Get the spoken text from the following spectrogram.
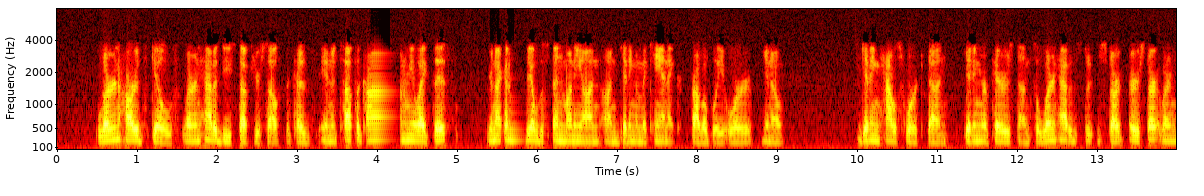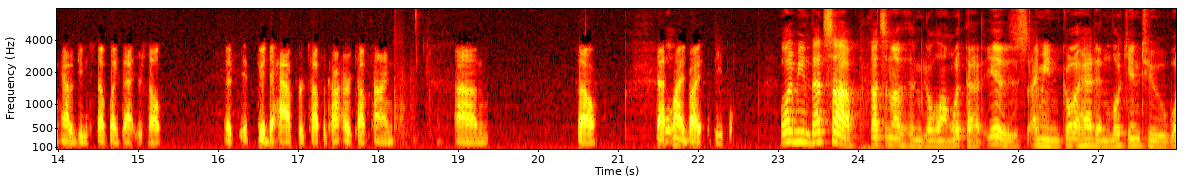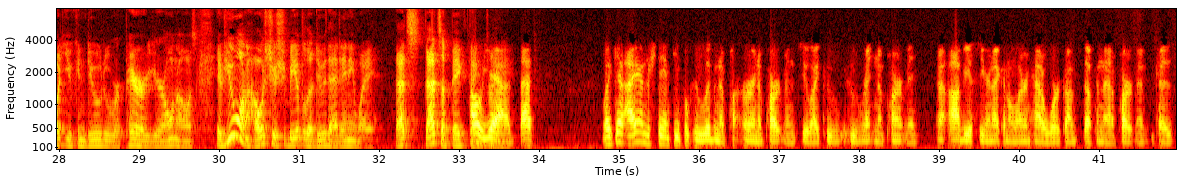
learn hard skills, learn how to do stuff yourself because in a tough economy like this, you're not going to be able to spend money on on getting a mechanic probably or you know getting housework done, getting repairs done. So learn how to st- start or start learning how to do stuff like that yourself. It's it's good to have for tough or tough times. Um, so that's Well- my advice to people. Well, I mean that's uh that's another thing to go along with that is I mean go ahead and look into what you can do to repair your own house. If you own a house, you should be able to do that anyway. That's that's a big thing. Oh yeah, me. that's like I understand people who live in apart- or in apartments who like who who rent an apartment. Uh, obviously, you're not going to learn how to work on stuff in that apartment because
